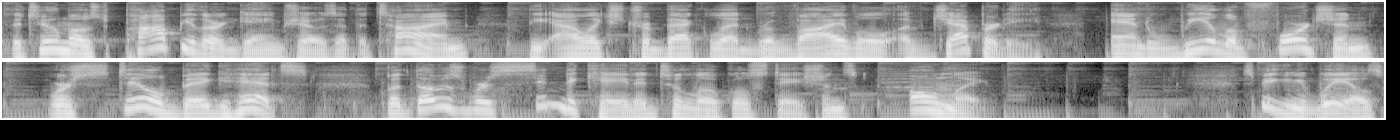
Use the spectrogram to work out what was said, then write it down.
The two most popular game shows at the time, the Alex Trebek led revival of Jeopardy! And Wheel of Fortune, were still big hits, but those were syndicated to local stations only. Speaking of wheels,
